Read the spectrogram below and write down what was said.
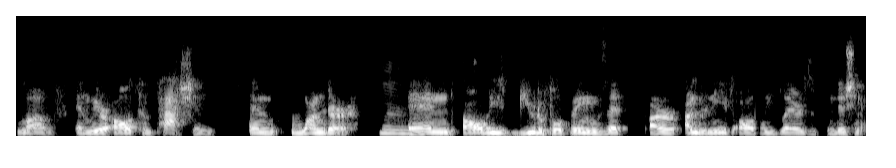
love and we are all compassion and wonder mm. and all these beautiful things that are underneath all these layers of conditioning.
